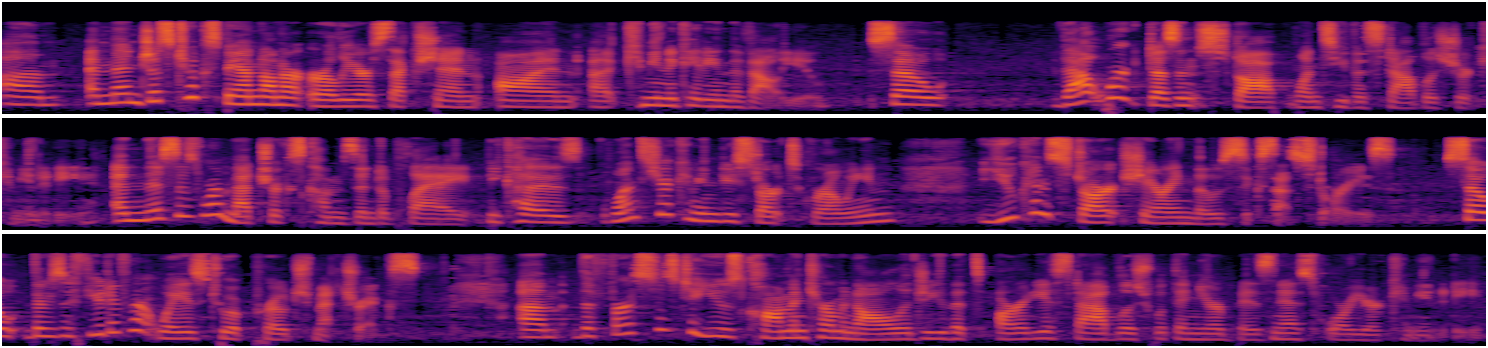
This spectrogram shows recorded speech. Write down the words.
Um, and then just to expand on our earlier section on uh, communicating the value. So that work doesn't stop once you've established your community. And this is where metrics comes into play because once your community starts growing, you can start sharing those success stories. So there's a few different ways to approach metrics. Um, the first is to use common terminology that's already established within your business or your community.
